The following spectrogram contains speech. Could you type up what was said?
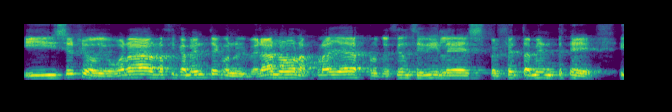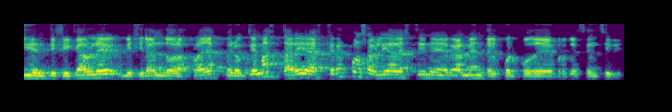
Y Sergio, ahora lógicamente con el verano, las playas, protección civil es perfectamente identificable vigilando las playas, pero ¿qué más tareas, qué responsabilidades tiene realmente el cuerpo de protección civil?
